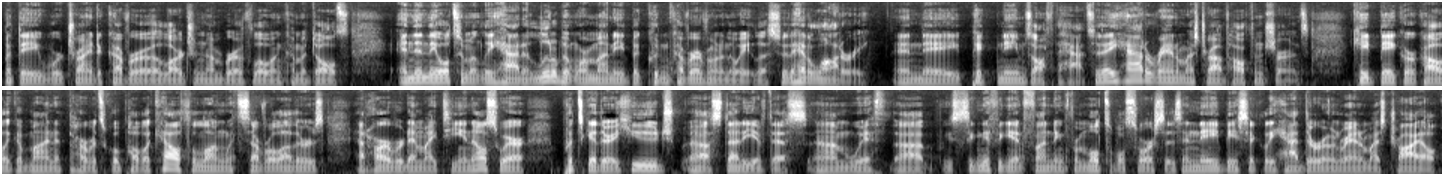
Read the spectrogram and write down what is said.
but they were trying to cover a larger number of low income adults. And then they ultimately had a little bit more money, but couldn't cover everyone on the wait list. So they had a lottery and they picked names off the hat. So they had a randomized trial of health insurance. Kate Baicker, a colleague of mine at the Harvard School of Public Health, along with several others at Harvard, MIT, and elsewhere, put together a huge uh, study of this um, with uh, significant funding from multiple sources. And they basically had their own randomized trial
